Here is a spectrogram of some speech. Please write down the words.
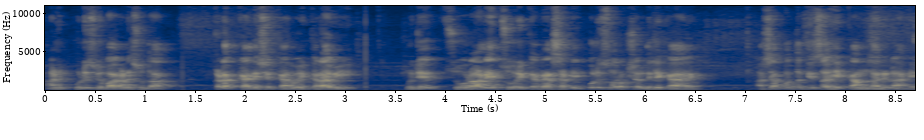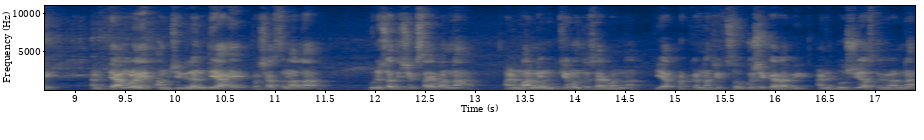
आणि पोलीस विभागाने सुद्धा कडक कायदेशीर कारवाई करावी. म्हणजे चोराने चोरी करण्यासाठी पोलीस संरक्षण दिले काय? अशा पद्धतीचं हे काम झालेलं आहे. आणि त्यामुळे आमची विनंती आहे प्रशासनाला पोलीस अधीक्षक साहेबांना आणि माननीय मुख्यमंत्री साहेबांना या प्रकरणाची चौकशी करावी आणि दोषी असलेल्यांना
